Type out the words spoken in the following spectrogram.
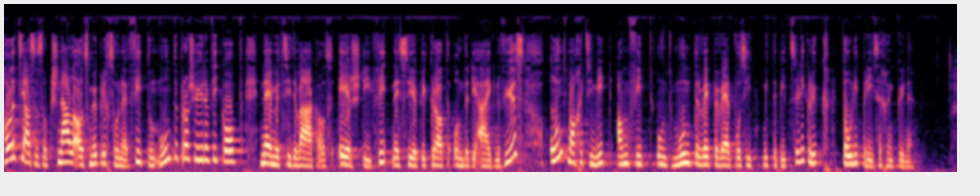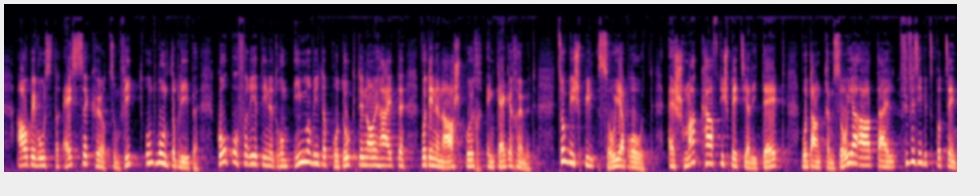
Holen Sie also so schnell als möglich so eine Fit- und Munter-Broschüre bei GOP, nehmen Sie den Weg als erste Fitnessübung gerade unter die eigenen Füße und machen Sie mit am Fit- und Munter-Wettbewerb, wo Sie mit ein bisschen Glück tolle Preise gewinnen können. Auch bewusster Essen gehört zum Fit und munter bleiben. Coop offeriert Ihnen darum immer wieder Produkteneuheiten, die diesen Ansprüchen entgegenkommen. Zum Beispiel Sojabrot. Eine schmackhafte Spezialität, wo dank dem Sojaanteil 75%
